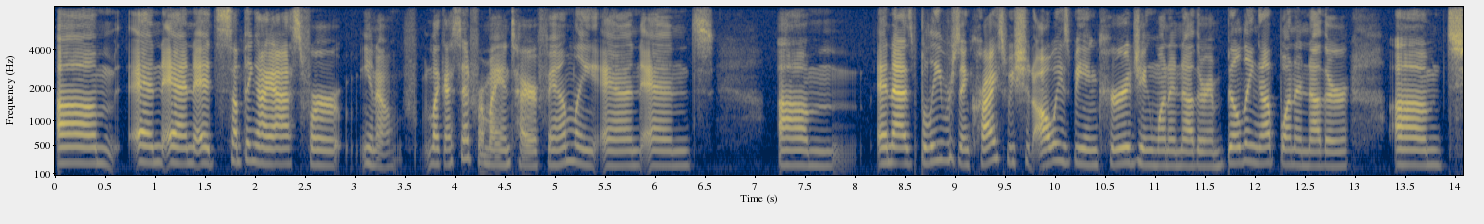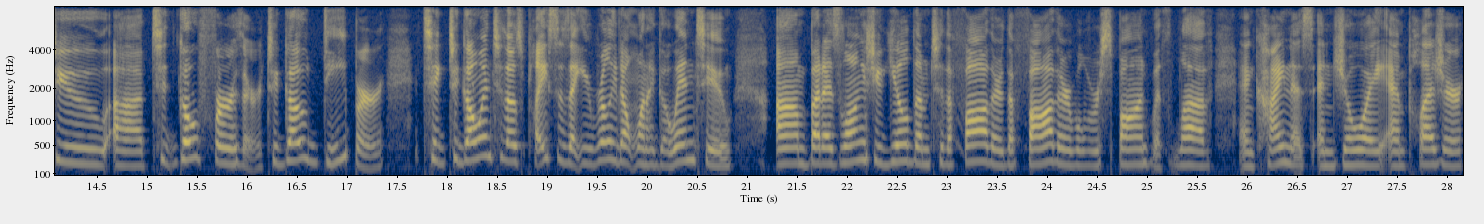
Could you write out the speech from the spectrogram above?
Um, and and it's something i ask for you know like i said for my entire family. And and um and as believers in christ we should always be encouraging one another and building up one another um, to uh, to go further, to go deeper, to to go into those places that you really don't want to go into, um, but as long as you yield them to the Father, the Father will respond with love and kindness and joy and pleasure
